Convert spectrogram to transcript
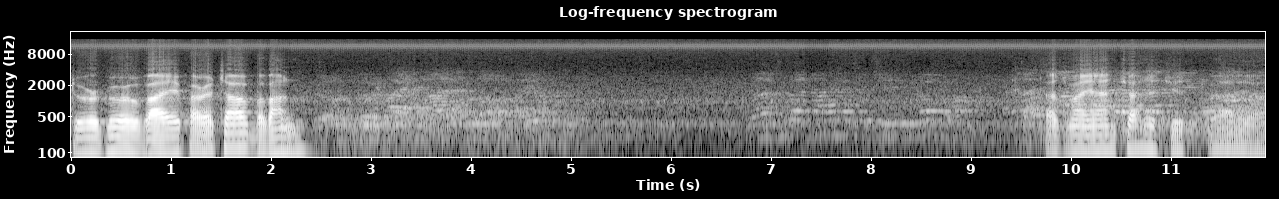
durgo vai parata bhavan Tasmayan Charichitvaya.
